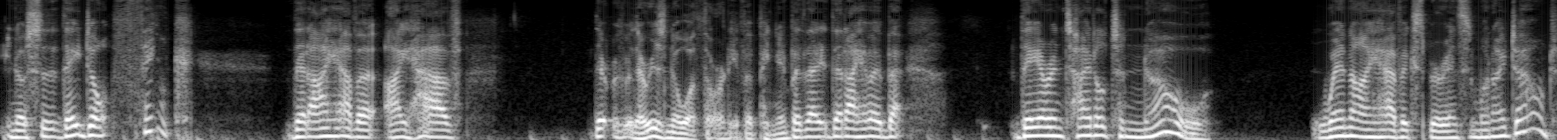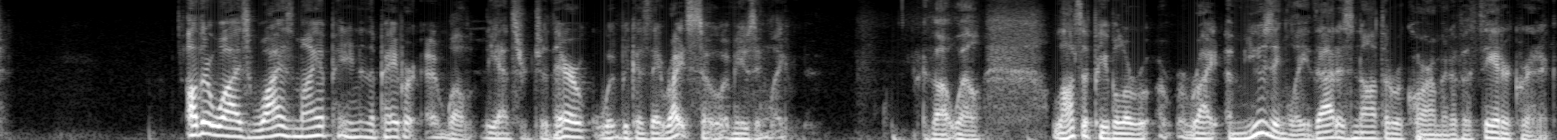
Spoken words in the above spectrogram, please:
You know, so that they don't think that I have a I have there there is no authority of opinion, but that, that I have a they are entitled to know when I have experience and when I don't. Otherwise, why is my opinion in the paper? Well, the answer to their because they write so amusingly. I thought, well, lots of people are write amusingly. That is not the requirement of a theater critic.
